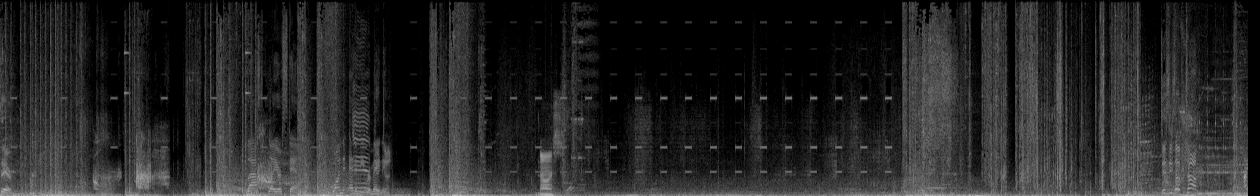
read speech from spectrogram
Go. There. Last player standing. One enemy remaining. Nice. Dizzy's up top. My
